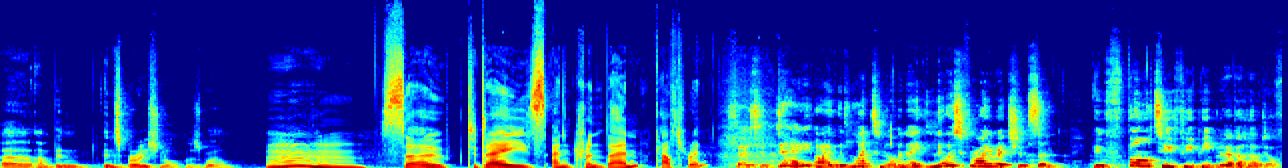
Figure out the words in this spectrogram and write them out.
uh, and been inspirational as well. Hmm. So today's entrant then, Catherine? So today I would like to nominate Lewis Fry Richardson, who far too few people have ever heard of.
